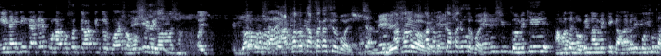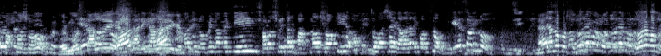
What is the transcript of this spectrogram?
এনআইডি কার্ডে পনেরো বছর দেওয়া কিন্তু বয়স অবশ্যই বেশি। আঠারোর কাছাকাছি বয়স। আঠারোর কাছাকাছি বয়স। তুমি কি আমাদের নবীর নামে কি গালাগালি করছ তার বাপমা সহ? কালো হয়ে গেছে দাড়ি কালো হয়ে গেছে। আমাদের নবীর নামে কি সরাসরি তার বাপমা সহ কি অকৃত ভাষায় গালাগালি করছ? ইয়েস অর নো হ্যাঁ? কেন করছ? জোরে বলো জোরে বলো। জোরে বলো।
